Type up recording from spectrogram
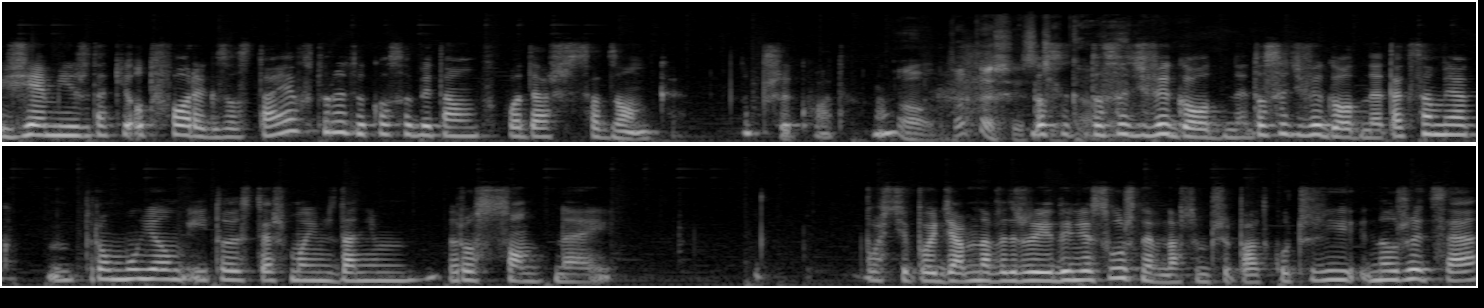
ziemi, że taki otworek zostaje, w który tylko sobie tam wkładasz sadzonkę. Na przykład. No. O, to też jest dosyć, dosyć wygodne, dosyć wygodne. Tak samo jak promują i to jest też moim zdaniem rozsądne. Właściwie powiedziałam nawet, że jedynie słuszne w naszym przypadku, czyli nożyce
